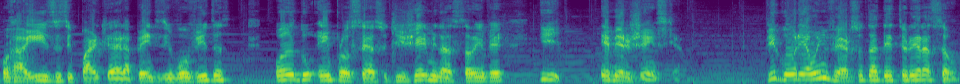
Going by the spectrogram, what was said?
com raízes e parte aérea bem desenvolvidas, quando em processo de germinação e emergência. Vigor é o inverso da deterioração,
